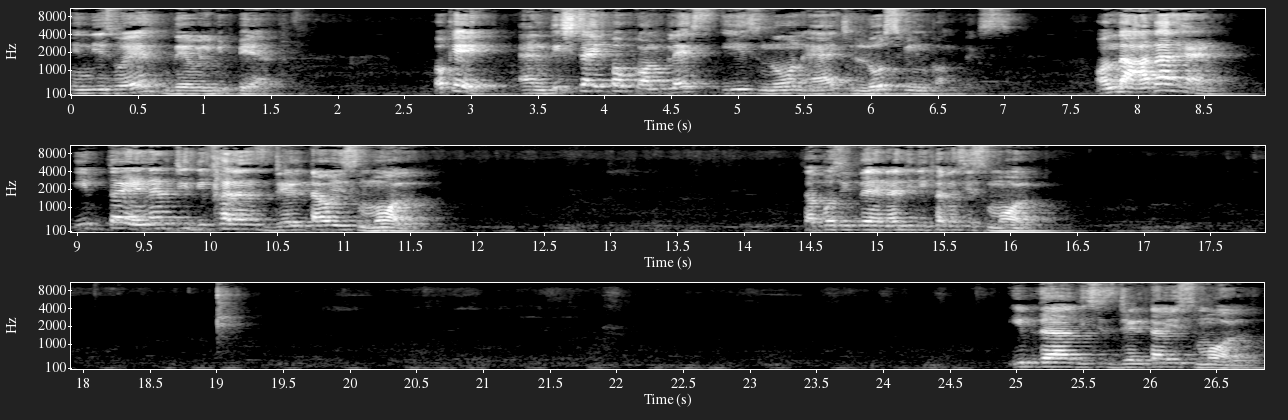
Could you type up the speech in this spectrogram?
in this way they will be paired. Okay and this type of complex is known as low spin complex. On the other hand if the energy difference delta is small suppose if the energy difference is small if the this is delta is small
